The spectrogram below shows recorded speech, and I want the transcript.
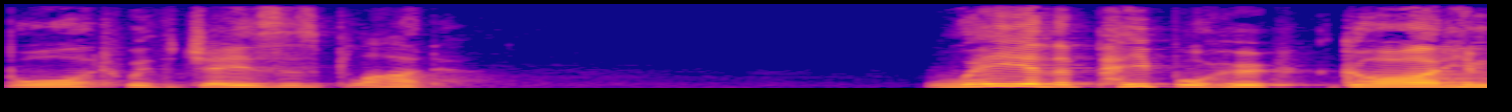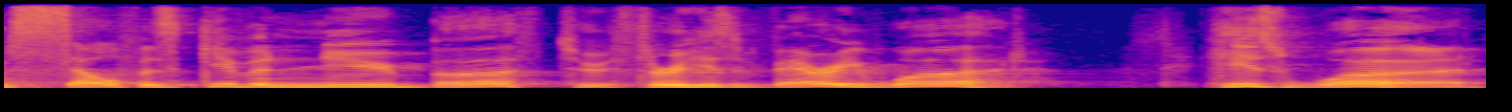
bought with Jesus' blood. We are the people who God Himself has given new birth to through His very word. His word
